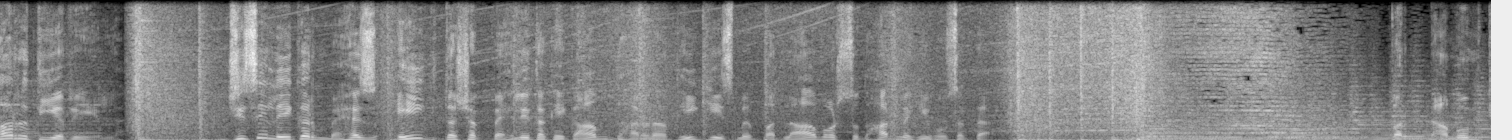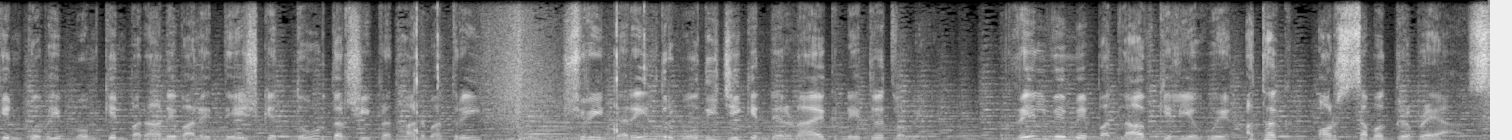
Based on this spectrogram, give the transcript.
भारतीय रेल, जिसे लेकर महज एक दशक पहले तक एक आम धारणा थी कि इसमें बदलाव और सुधार नहीं हो सकता। पर नामुमकिन को भी मुमकिन बनाने वाले देश के दूरदर्शी प्रधानमंत्री श्री नरेंद्र मोदी जी के निर्णायक नेतृत्व में रेलवे में बदलाव के लिए हुए अथक और समग्र प्रयास,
